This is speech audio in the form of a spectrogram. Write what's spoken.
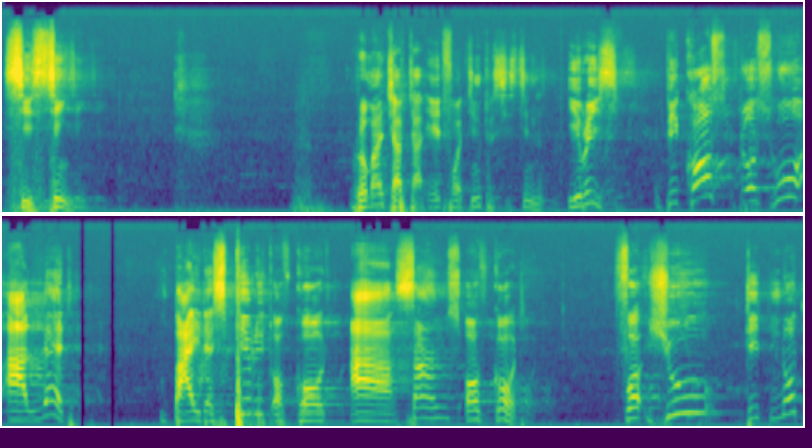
16 roman chapter 8 14 to 16 it reads because those who are led by the spirit of god are sons of god for you did not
